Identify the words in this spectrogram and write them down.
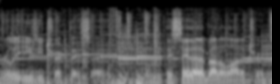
Really easy trick, they say. They say that about a lot of tricks.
